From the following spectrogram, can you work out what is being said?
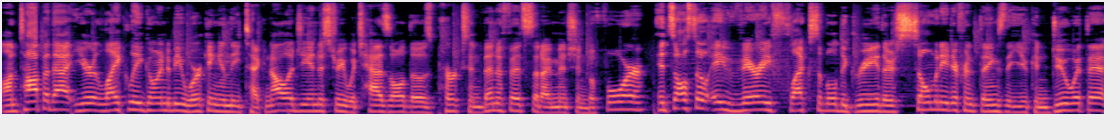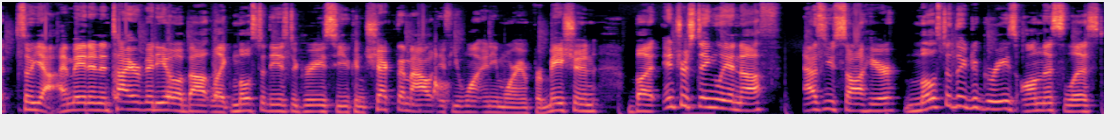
On top of that, you're likely going to be working in the technology industry, which has all those perks and benefits that I mentioned before. It's also a very flexible degree. There's so many different things that you can do with it. So yeah, I made an entire video about like most of these degrees, so you can check them out if you want any more information. But interestingly enough, as you saw here, most of the degrees on this list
